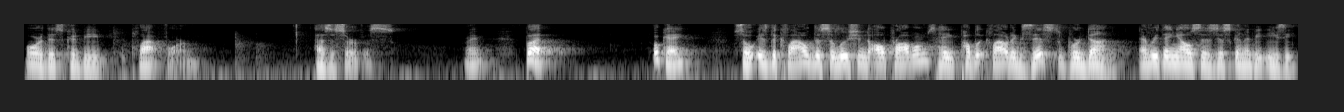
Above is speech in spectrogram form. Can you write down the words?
or this could be platform as a service, right? But, okay, so is the cloud the solution to all problems? Hey, public cloud exists, we're done. Everything else is just going to be easy.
